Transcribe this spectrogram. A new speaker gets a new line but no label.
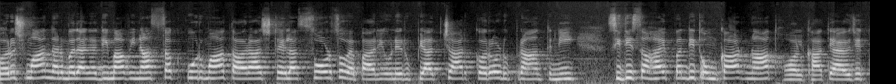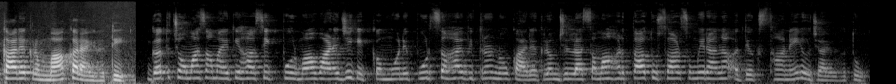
ભરૂચમાં નર્મદા નદીમાં વિનાશકપુરમાં તારાજ થયેલા સોળસો વેપારીઓને રૂપિયા ચાર કરોડ ઉપરાંતની સીધી સહાય પંડિત ઓમકારનાથ હોલ ખાતે આયોજિત કાર્યક્રમમાં કરાઈ હતી. ગત ચોમાસામાં ઐતિહાસિક પૂરમાં વાણિજ્યિક એકમોને પૂર સહાય વિતરણનો કાર્યક્રમ જિલ્લા સમાહર્તા તુષાર સુમેરાના અધ્યક્ષસ્થાને યોજાયો હતો.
